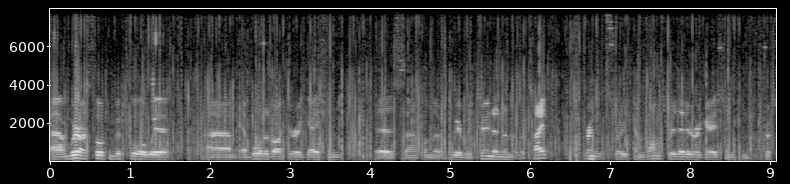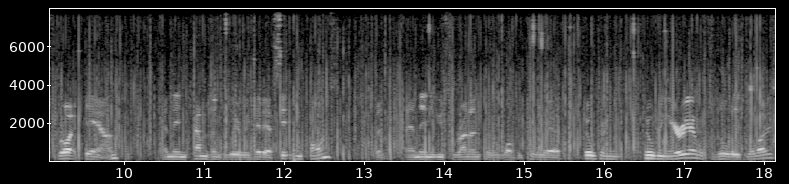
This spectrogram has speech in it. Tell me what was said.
um, where I was talking before, where um, our border dike irrigation is uh, from the where we turn it in at the tape, brings it through, comes on through that irrigation, drifts right down, and then comes into where we had our settling ponds, but, and then it used to run into what we call our filtering filtering area, which is all these willows.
